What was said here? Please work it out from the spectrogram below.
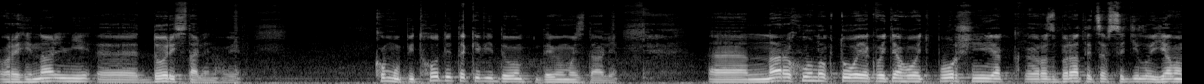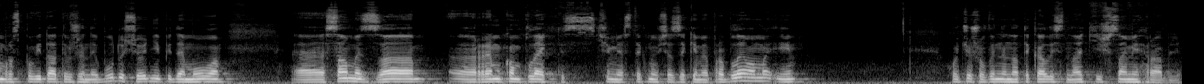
оригінальні е, дорістайлінгові. Кому підходить таке відео, дивимось далі. Е, На рахунок того, як витягувати поршні, як розбирати це все діло, я вам розповідати вже не буду. Сьогодні піде мова е, саме за е, ремкомплекти, з чим я стикнувся з якими проблемами, і хочу, щоб ви не натикались на ті ж самі граблі.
